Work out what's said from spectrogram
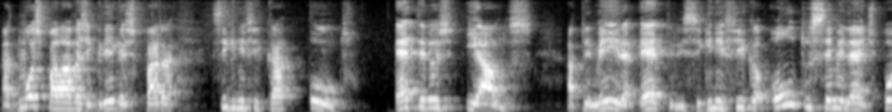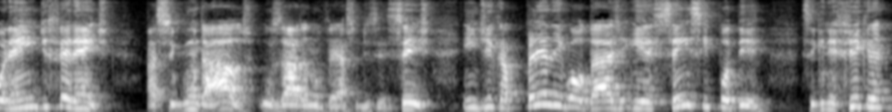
Há duas palavras gregas para significar outro, héteros e alos. A primeira, héteros, significa outro semelhante, porém diferente. A segunda, alos, usada no verso 16, indica plena igualdade em essência e poder. Significa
